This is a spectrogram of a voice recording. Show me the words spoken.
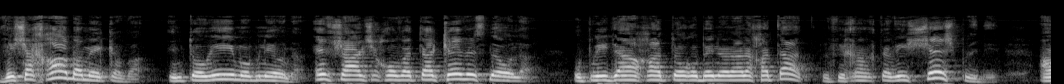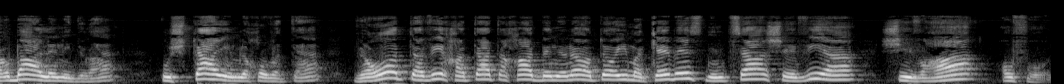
ושכחה במה קבעה, אם תורים או בני עונה. אפשר שחובתה כבש לעולה, ופרידה אחת תור או בן עונה לחטאת, לפיכך תביא שש פרידים, ארבע לנדרה ושתיים לחובתה, ועוד תביא חטאת אחת בין יונה אותו עם הכבש, נמצא שהביאה שבעה עופות.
